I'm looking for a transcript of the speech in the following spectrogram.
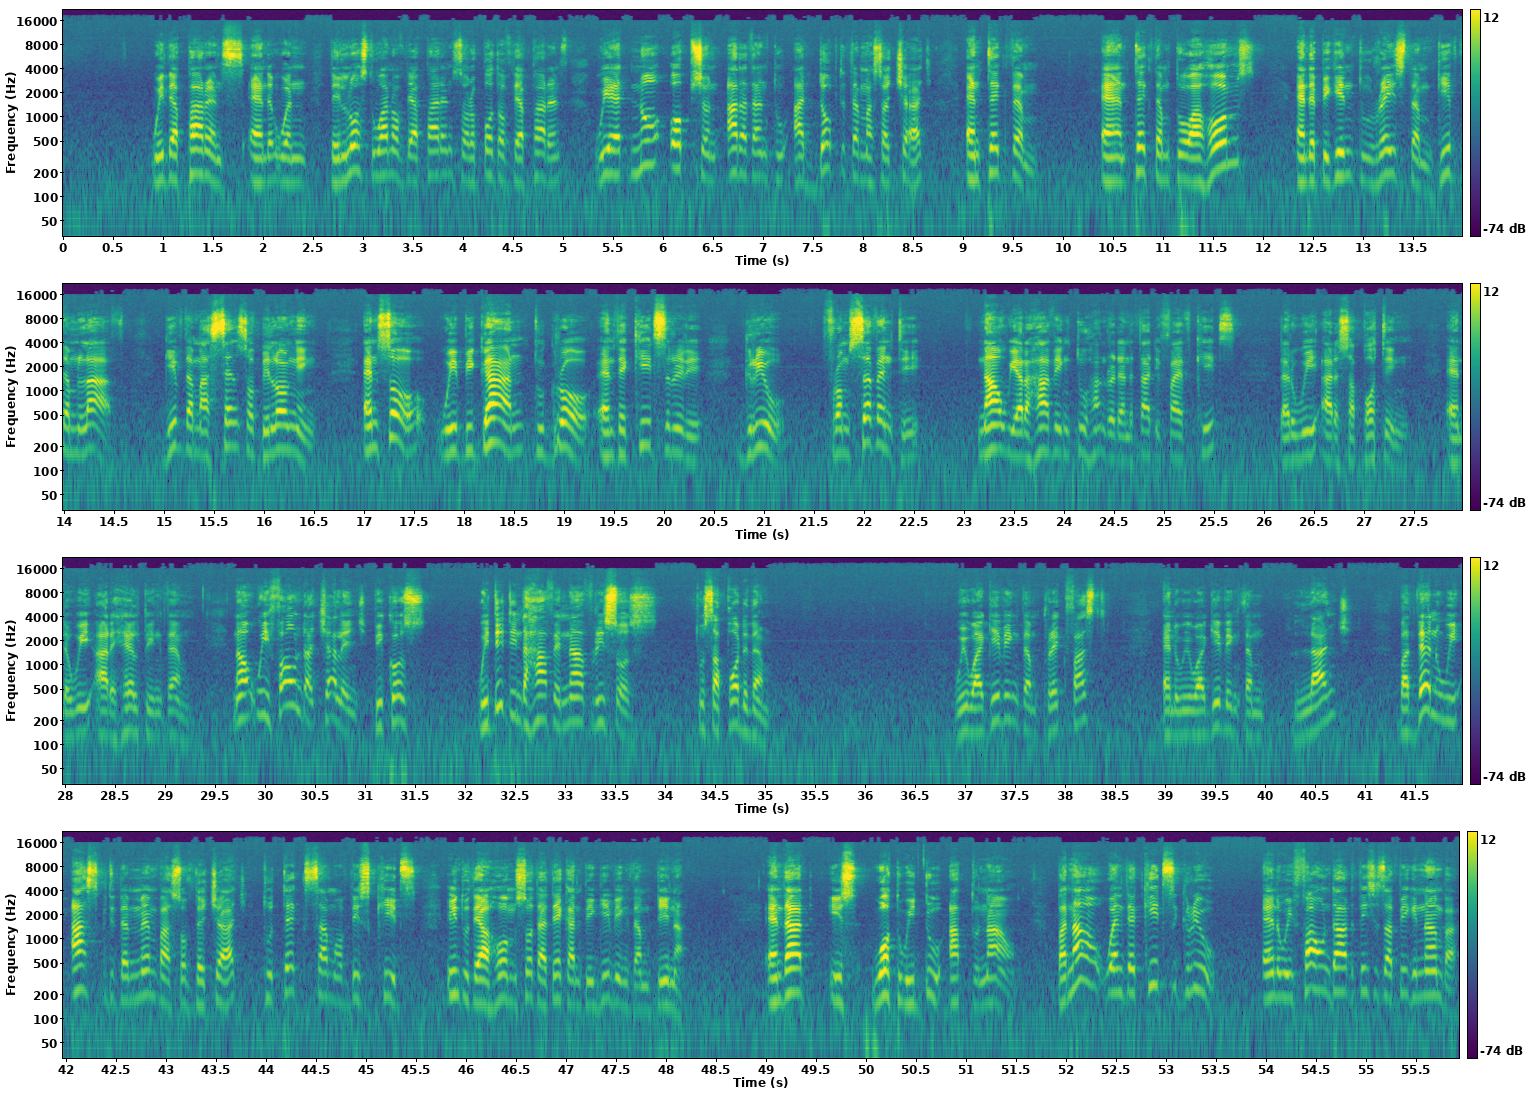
with their parents, and when they lost one of their parents or both of their parents, we had no option other than to adopt them as a church and take them and take them to our homes and begin to raise them, give them love, give them a sense of belonging. And so we began to grow, and the kids really grew from 70. Now we are having 235 kids that we are supporting and we are helping them. Now we found a challenge because we didn't have enough resource to support them. We were giving them breakfast and we were giving them lunch. But then we asked the members of the church to take some of these kids into their homes so that they can be giving them dinner. And that is what we do up to now. But now, when the kids grew and we found out this is a big number,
